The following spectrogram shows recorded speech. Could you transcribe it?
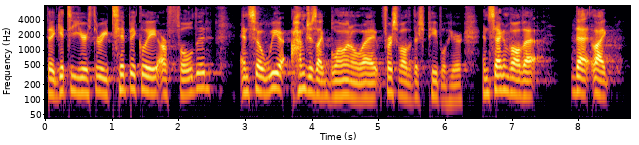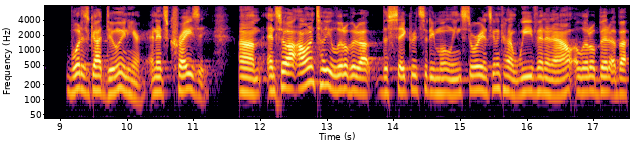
that get to year three typically are folded. And so we are, I'm just like blown away. First of all, that there's people here. And second of all, that, that like what is God doing here? And it's crazy. Um, and so I, I want to tell you a little bit about the Sacred City Moline story. And it's going to kind of weave in and out a little bit about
